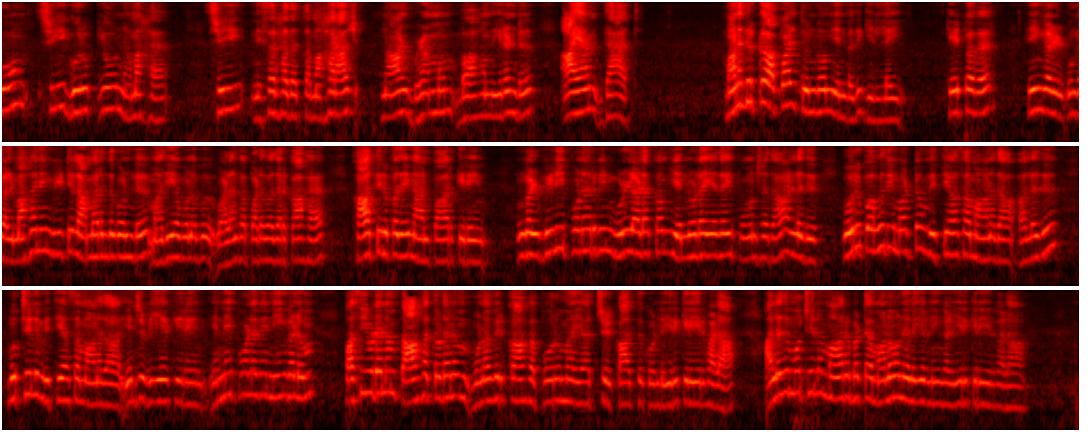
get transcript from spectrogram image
ஓம் ஸ்ரீ குருப்யோ நமக ஸ்ரீ நிசர்கதத்த மகாராஜ் நான் பிரம்மம் பாகம் இரண்டு ஐ ஆம் தேட் மனதிற்கு அப்பால் துன்பம் என்பது இல்லை. கேட்பவர் நீங்கள் உங்கள் மகனின் வீட்டில் அமர்ந்து கொண்டு மதிய உணவு வழங்கப்படுவதற்காக காத்திருப்பதை நான் பார்க்கிறேன். உங்கள் விழிப்புணர்வின் உள்ளடக்கம் என்னுடையதை போன்றதா அல்லது ஒரு பகுதி மட்டும் வித்தியாசமானதா அல்லது முற்றிலும் வித்தியாசமானதா என்று வியக்கிறேன். என்னைப் போலவே நீங்களும் பசியுடனும் தாகத்துடனும் உணவிற்காக பொறுமையற்று காத்து கொண்டு இருக்கிறீர்களா? அல்லது முற்றிலும் மாறுபட்ட மனோநிலையில் நீங்கள் இருக்கிறீர்களா?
